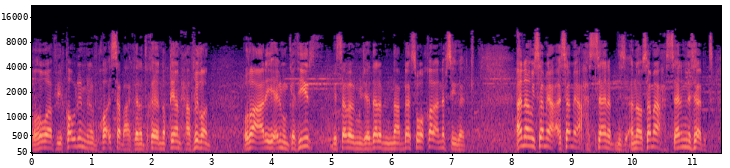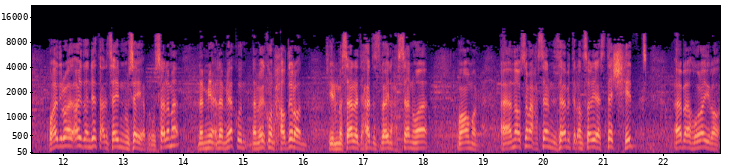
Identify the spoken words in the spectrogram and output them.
وهو في قول من الفقهاء السبعة. كان تقيا نقيا حافظا وضاع عليه علم كثير بسبب المجادلة بن عباس هو قال عن نفسه ذلك. أنه سمع سمع حسان بن أنه سمع حسان بن ثابت. وهذه الرواية أيضا جاءت عن سيد المسيب. أبو سلمة لم لم يكن لم يكن حاضرا في المسألة التي حدث بين حسان وعمر. أنه سمع حسان بن ثابت الأنصاري يستشهد أبا هريرة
